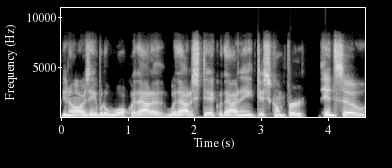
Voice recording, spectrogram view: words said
You know, I was able to walk without a without a stick, without any discomfort. And so,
